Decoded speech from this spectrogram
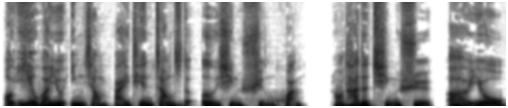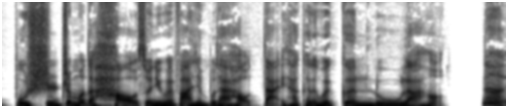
哦，夜晚又影响白天这样子的恶性循环，然后他的情绪呃又不是这么的好，所以你会发现不太好带，他可能会更卢啦哈。那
